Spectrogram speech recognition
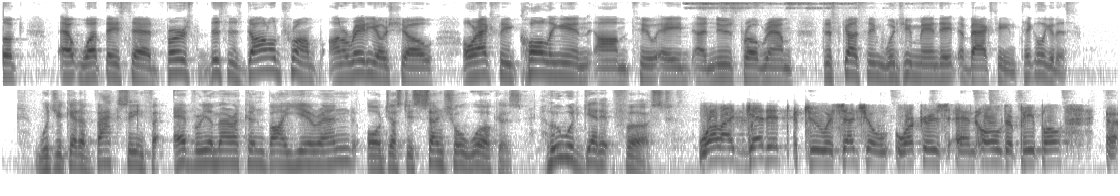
Look at what they said. First, this is Donald Trump on a radio show, or actually calling in um, to a, a news program discussing would you mandate a vaccine. Take a look at this. Would you get a vaccine for every American by year end or just essential workers? Who would get it first? Well, I'd get it to essential workers and older people. Uh,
